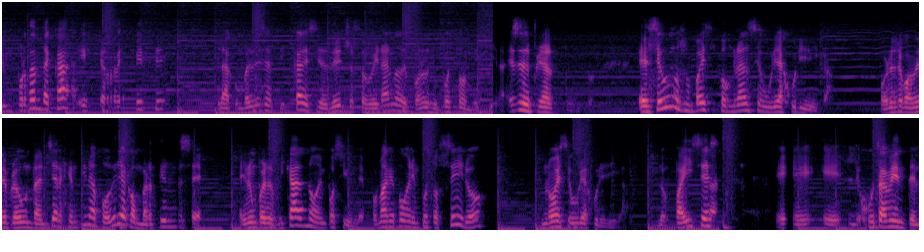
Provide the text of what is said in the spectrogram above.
importante acá es que respete la competencia fiscal y el derecho soberano de poner los impuestos donde quiera. Ese es el primer punto. El segundo es un país con gran seguridad jurídica. Por eso cuando me preguntan, ¿che, Argentina podría convertirse en un país fiscal? No, imposible. Por más que pongan impuestos cero, no hay seguridad jurídica. Los países, eh, eh, justamente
